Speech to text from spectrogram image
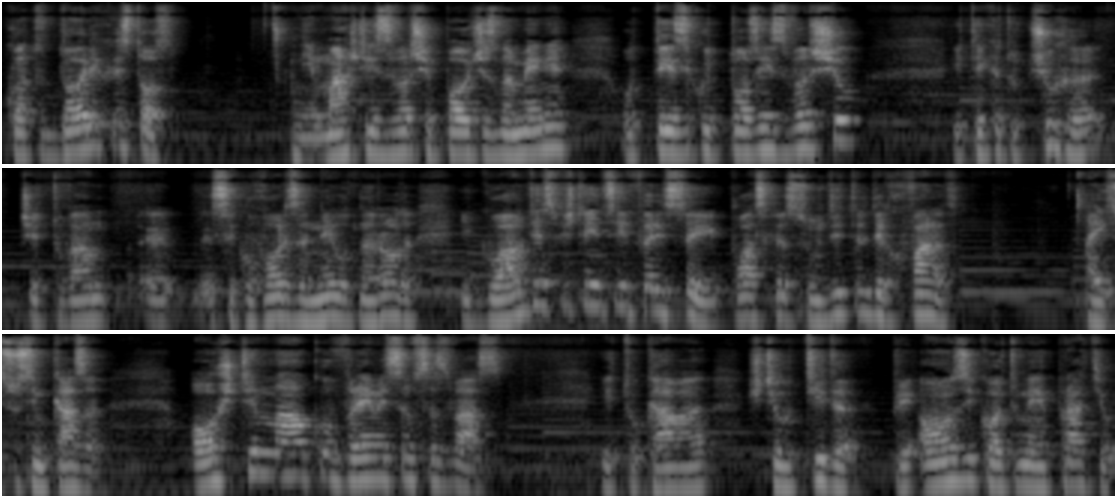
когато дойде Христос, нима ще извърши повече знамения от тези, които този е извършил. И те като чуха, че това е, се говори за него от народа, и главните свещеници и фарисеи пласкаха судители да го хванат. А Исус им каза, още малко време съм с вас и тогава ще отида при онзи, който ме е пратил.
